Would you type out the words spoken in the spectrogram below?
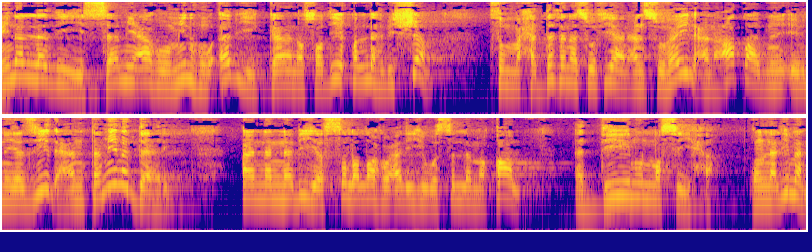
من الذي سمعه منه أبي كان صديقا له بالشام ثم حدثنا سفيان عن سهيل عن عطاء بن يزيد عن تميم الداري أن النبي صلى الله عليه وسلم قال الدين النصيحة. قلنا لمن؟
